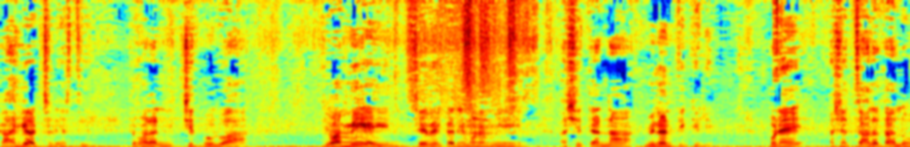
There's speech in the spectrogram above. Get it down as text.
काही अडचणी असतील तर मला निश्चित बोलवा किंवा मी येईन सेवेकरी म्हणून मी येईन अशी त्यांना विनंती केली. पुढे असे चालत आलो.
